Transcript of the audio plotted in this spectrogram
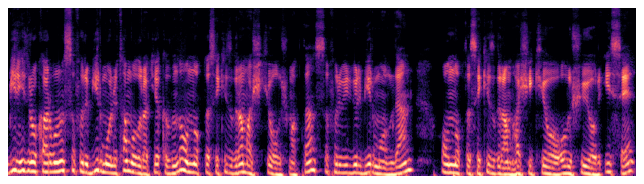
Bir hidrokarbonun 0,1 molü tam olarak yakıldığında 10.8 gram H2O oluşmakta. 0,1 molden 10.8 gram H2O oluşuyor ise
